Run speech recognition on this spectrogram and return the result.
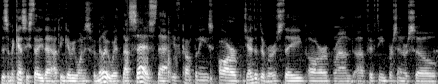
There's a McKinsey study that I think everyone is familiar with that says that if companies are gender diverse, they are around uh, 15% or so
